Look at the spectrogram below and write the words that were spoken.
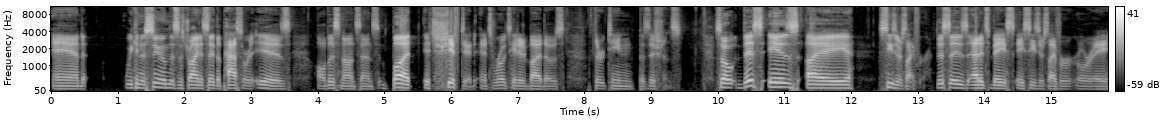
and we can assume this is trying to say the password is all this nonsense, but it's shifted and it's rotated by those 13 positions. So this is a Caesar cipher. This is at its base a Caesar cipher or a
